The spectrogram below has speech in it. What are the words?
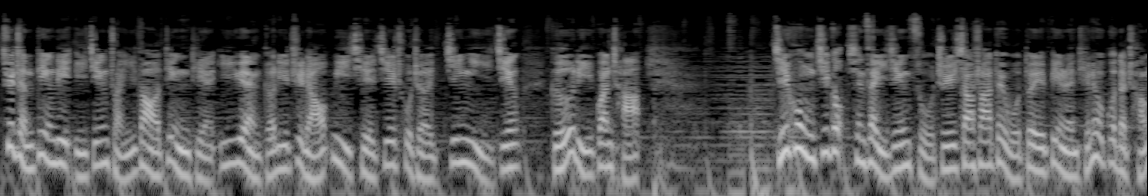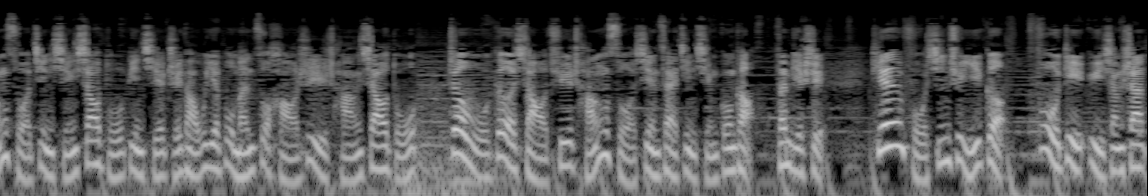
确诊病例已经转移到定点医院隔离治疗，密切接触者经已经隔离观察。疾控机构现在已经组织消杀队伍对病人停留过的场所进行消毒，并且指导物业部门做好日常消毒。这五个小区场所现在进行公告，分别是：天府新区一个富地玉香山，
